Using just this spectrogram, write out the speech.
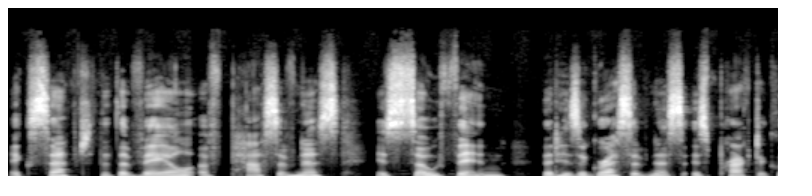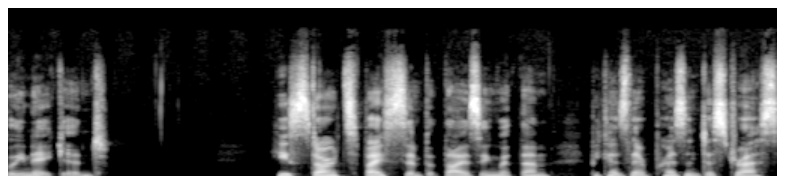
except that the veil of passiveness is so thin that his aggressiveness is practically naked. He starts by sympathizing with them because their present distress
